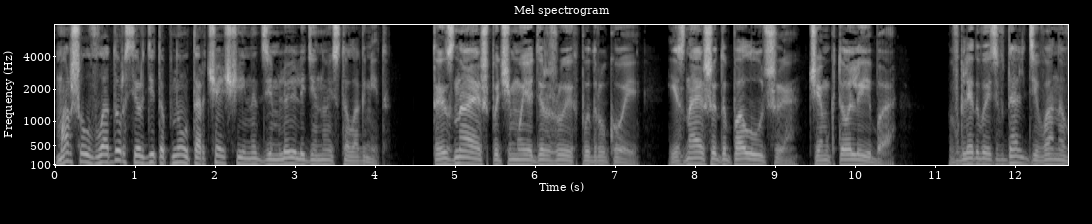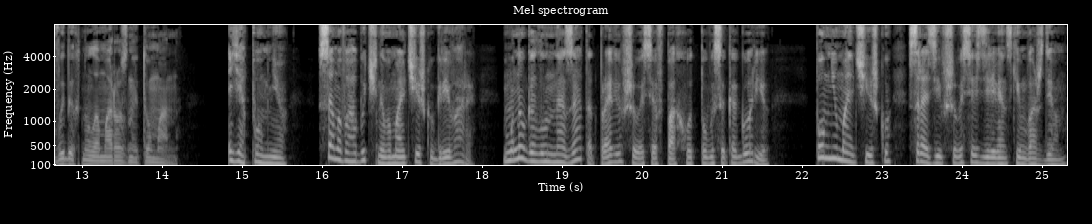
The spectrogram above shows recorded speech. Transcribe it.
Маршал Владор сердито пнул торчащий над землей ледяной сталагмит. Ты знаешь, почему я держу их под рукой, и знаешь это получше, чем кто-либо». Вглядываясь вдаль, дивана выдохнула морозный туман. «Я помню самого обычного мальчишку Гривара, много лун назад отправившегося в поход по высокогорью. Помню мальчишку, сразившегося с деревенским вождем,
